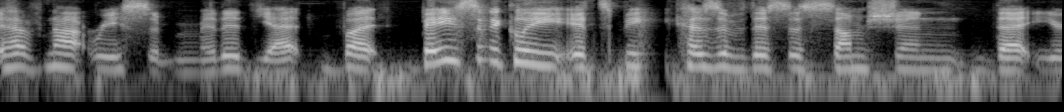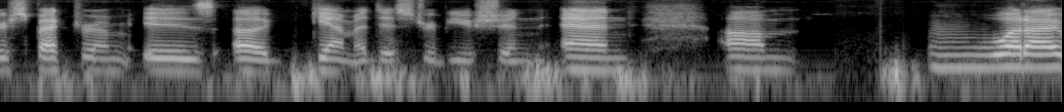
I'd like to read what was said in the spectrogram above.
have not resubmitted yet but basically it's because of this assumption that your spectrum is a gamma distribution. And um, what I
